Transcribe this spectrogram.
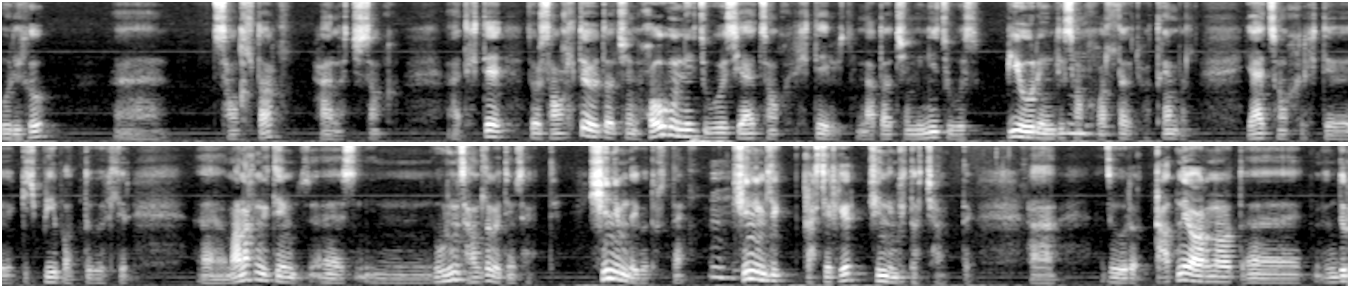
өөрийнхөө сонголтоор хаана очиж сонгох. А тэгвэл зөвхөн сонголтын үед бол чинь хувь хүний зүгээс яаж сонгох хэрэгтэй вэ? Надад чинь миний зүгээс би өөрөө эмнэлэг сонгох боллоо гэж бодох юм бол яаж сонгох хэрэгтэй вэ гэж би боддог вэ гэхээр манайх нэг тийм өрөм сандлага байт юм санагдав. Шин юм дэйгөө дуртай. Шин нэмлэг гарч ирэхээр шин нэмлэгт очиж ханддаг. Аа зөвөр гадны орнууд өндөр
